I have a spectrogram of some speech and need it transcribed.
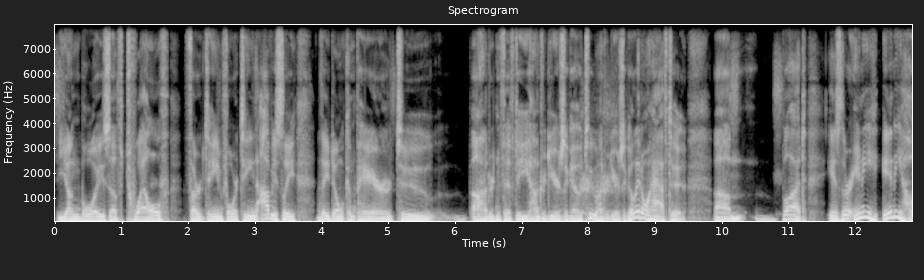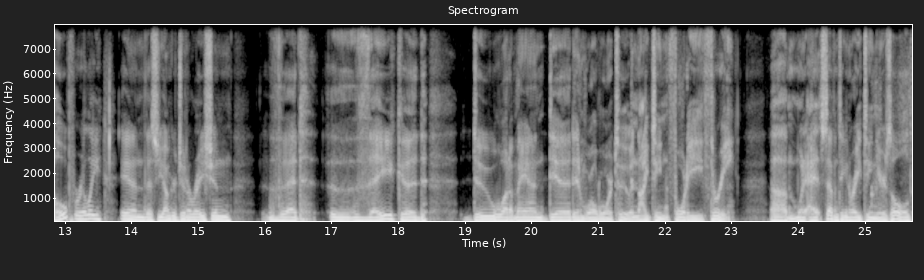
young boys of 12, 13, 14, obviously they don't compare to 150, 100 years ago, 200 years ago. They don't have to. Um, but is there any any hope really in this younger generation that they could do what a man did in World War II in 1943? um, when at 17 or 18 years old,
